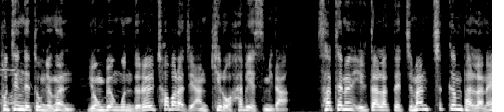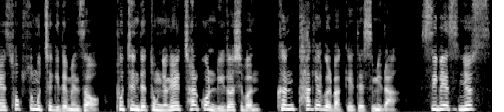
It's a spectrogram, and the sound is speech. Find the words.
푸틴 대통령은 용병군들을 처벌하지 않기로 합의했습니다. 사태는 일단락됐지만 측근 반란에 속수무책이 되면서 푸틴 대통령의 철권 리더십은 큰 타격을 받게 됐습니다. CBS 뉴스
